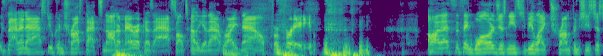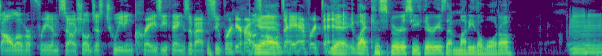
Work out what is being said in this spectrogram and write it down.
Is that an ass you can trust? That's not America's ass. I'll tell you that right now for free. oh, that's the thing. Waller just needs to be like Trump, and she's just all over Freedom Social, just tweeting crazy things about superheroes Yeah. all day, every day. yeah, like conspiracy theories that muddy the water. hmm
